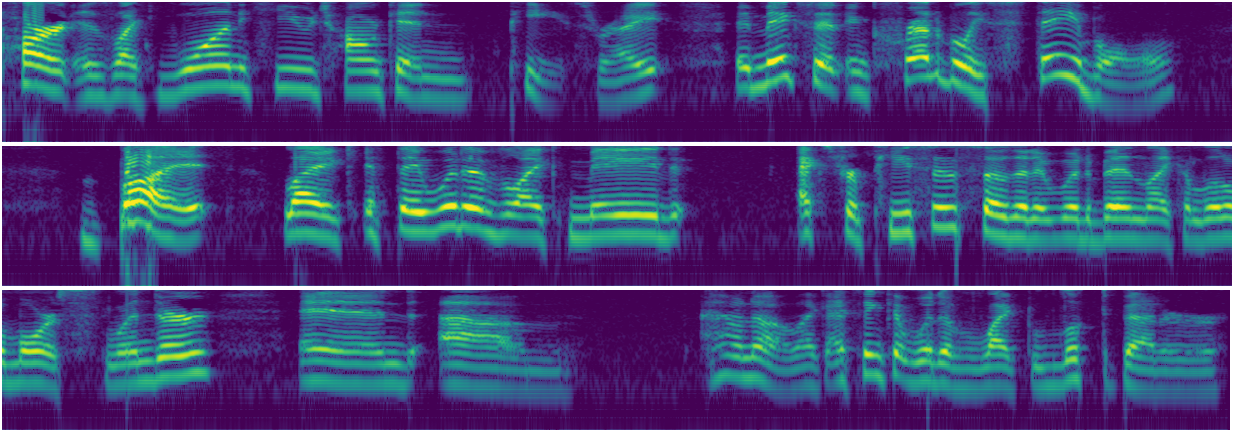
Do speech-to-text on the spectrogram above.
part is like one huge honkin' piece, right? It makes it incredibly stable, but like if they would have like made extra pieces so that it would have been like a little more slender and um I don't know. Like I think it would have like looked better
